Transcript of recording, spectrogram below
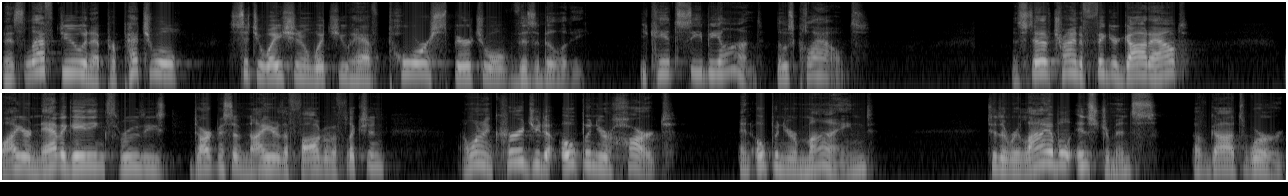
And it's left you in a perpetual situation in which you have poor spiritual visibility. You can't see beyond those clouds. Instead of trying to figure God out while you're navigating through these darkness of night or the fog of affliction, I want to encourage you to open your heart and open your mind to the reliable instruments of God's Word.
